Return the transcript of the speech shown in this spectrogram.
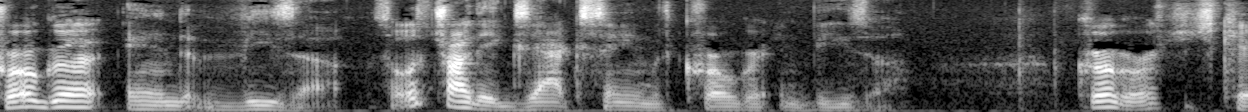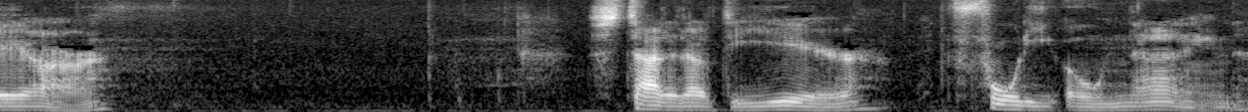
Kroger and Visa. So let's try the exact same with Kroger and Visa. Kroger, which is KR, started out the year at 40.09.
